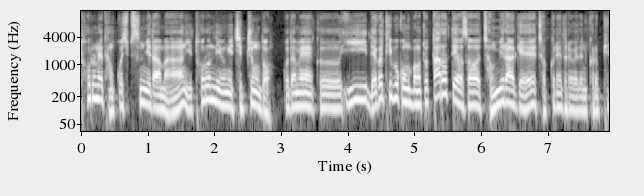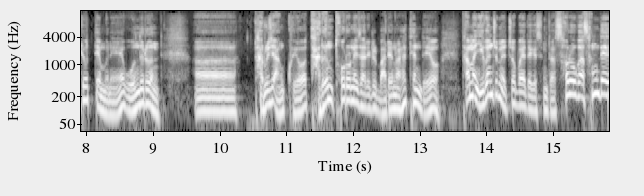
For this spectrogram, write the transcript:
토론에 담고 싶습니다만 이 토론 내용의 집중도 그다음에 그 이 네거티브 공방은 또 따로 떼어서 정밀하게 접근해 들어가야 되는 그런 필요 때문에 오늘은 어 다루지 않고요. 다른 토론의 자리를 마련을 할 텐데요. 다만 이건 좀 여쭤봐야 되겠습니다. 서로가 상대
